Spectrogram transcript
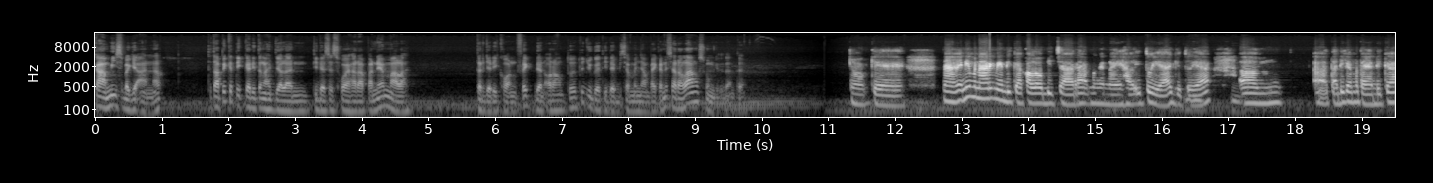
kami sebagai anak, tetapi ketika di tengah jalan tidak sesuai harapannya malah terjadi konflik dan orang tua itu juga tidak bisa menyampaikannya secara langsung gitu tante. Oke, nah ini menarik nih Dika kalau bicara mengenai hal itu ya gitu Hmm. ya. Hmm. Em, eh, tadi kan pertanyaan Dika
